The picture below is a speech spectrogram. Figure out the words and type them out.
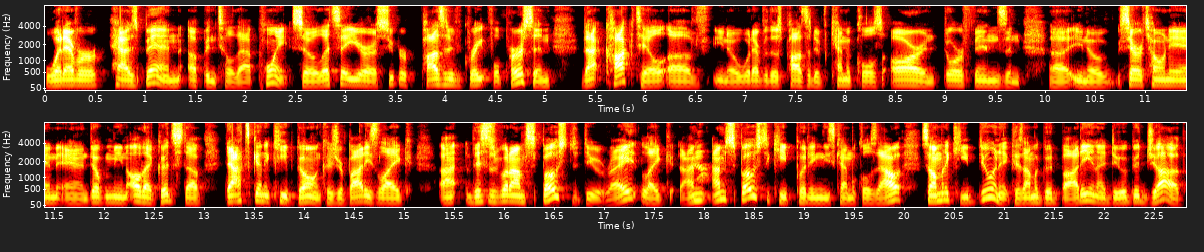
whatever has been up until that point. So let's say you're a super positive, grateful person, that cocktail of you know whatever those positive chemicals are, endorphins and uh, you know serotonin and dopamine, all that good stuff. That's going to keep going because your body's like, uh, this is what I'm supposed to do, right? Like I'm I'm supposed to keep putting these chemicals out, so I'm going to keep doing it because I'm a good body and I do a good job.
